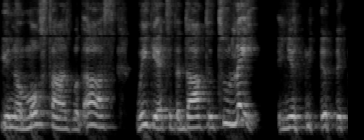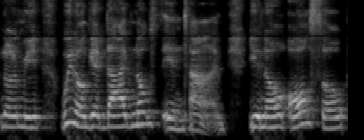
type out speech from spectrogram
you know most times with us we get to the doctor too late You, you know what I mean? We don't get diagnosed in time. You know, also,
